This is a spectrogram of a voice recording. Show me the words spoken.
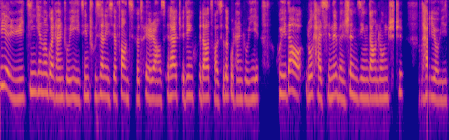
介于今天的共产主义已经出现了一些放弃和退让，所以他决定回到早期的共产主义，回到卢卡奇那本圣经当中去。他有一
